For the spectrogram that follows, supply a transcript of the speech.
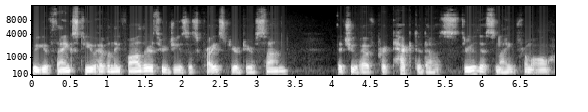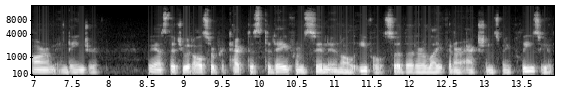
We give thanks to you, Heavenly Father, through Jesus Christ, your dear Son, that you have protected us through this night from all harm and danger. We ask that you would also protect us today from sin and all evil, so that our life and our actions may please you.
